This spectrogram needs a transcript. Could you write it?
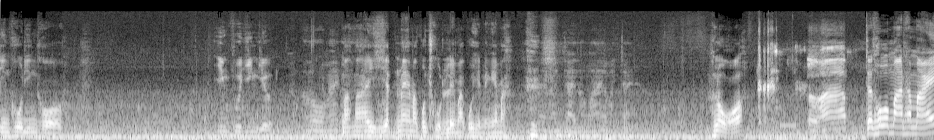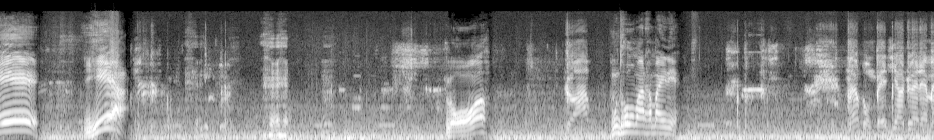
ยิ่งพูดยิ่งโทร ยิงพูดยิงอยู่มามาไอ้เย็ดแม่มากูฉุนเลยมากูเห็นอย่างเงี้ยมากำลังใจเราไว้กำลังใจ ฮัลโหล เออครับจะโทรมาทำไมเฮีย โหลครับมึงโทรมาทำไมเนี่ยแล้วผมไปเที่ยวด้วยได้ไหม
